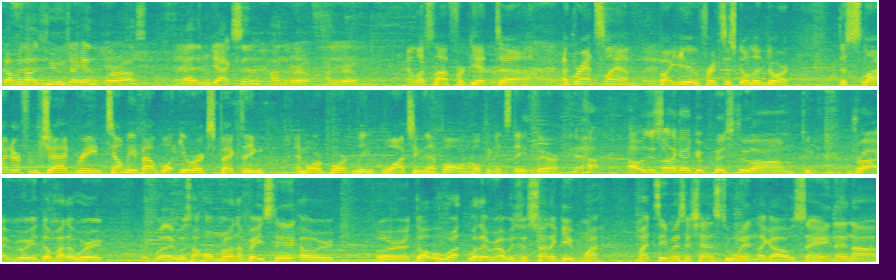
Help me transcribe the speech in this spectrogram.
coming out huge again for us. And Jackson, unreal, unreal. And let's not forget uh, a grand slam by you, Francisco Lindor. The slider from Chad Green. Tell me about what you were expecting, and more importantly, watching that ball and hoping it stayed fair. Yeah, I was just trying to get a good pitch to um, to drive. It don't matter where whether it was a home run, a base hit, or or a double, whatever. I was just trying to give my my teammates a chance to win, like I was saying. And uh,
